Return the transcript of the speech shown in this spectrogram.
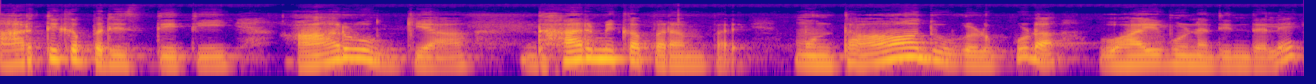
ಆರ್ಥಿಕ ಪರಿಸ್ಥಿತಿ, ಆರೋಗ್ಯ, ಧಾರ್ಮಿಕ ಪರಂಪರೆ ಮುಂತಾದವುಗಳು ಕೂಡ ವಾಯುಗುಣದಿಂದಲೇ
